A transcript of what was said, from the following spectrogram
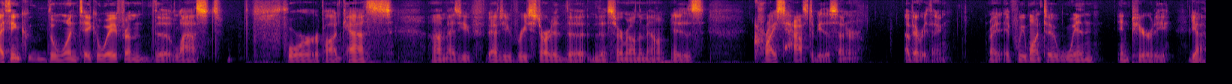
I think the one takeaway from the last four podcasts, um, as you've as you've restarted the the Sermon on the Mount, is Christ has to be the center of everything, right? If we want to win in purity, Yeah.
